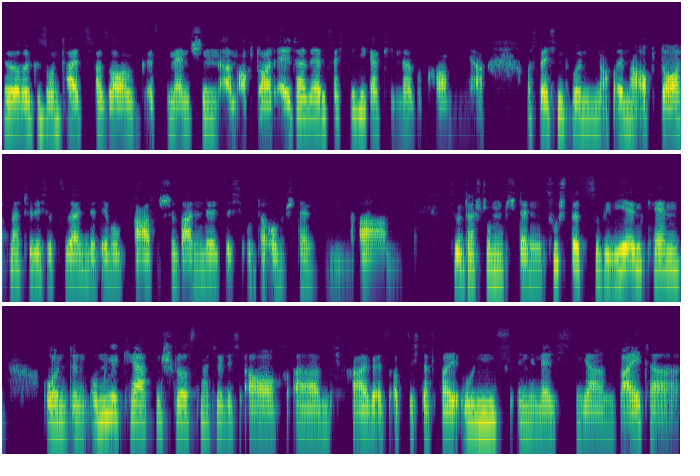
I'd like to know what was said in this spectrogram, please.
höhere Gesundheitsversorgung ist, die Menschen ähm, auch dort älter werden, vielleicht weniger Kinder bekommen, ja, aus welchen Gründen auch immer, auch dort natürlich sozusagen der demografische Wandel sich unter Umständen, ähm, sich unter Umständen zuspitzt, so wie wir ihn kennen und im umgekehrten Schluss natürlich auch ähm, die Frage ist, ob sich das bei uns in den nächsten Jahren weiter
